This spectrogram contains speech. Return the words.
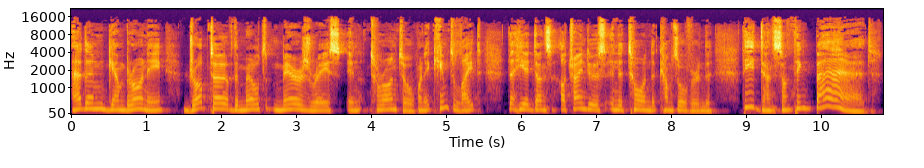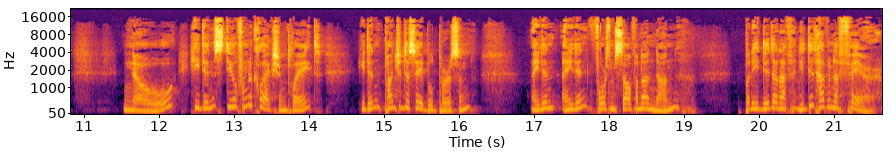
Adam Giambrone dropped out of the mayor's race in Toronto when it came to light that he had done, I'll try and do this in the tone that comes over, in the, they had done something bad. No, he didn't steal from the collection plate. He didn't punch a disabled person. And he didn't, and he didn't force himself on a nun, but he did, have, he did have an affair.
